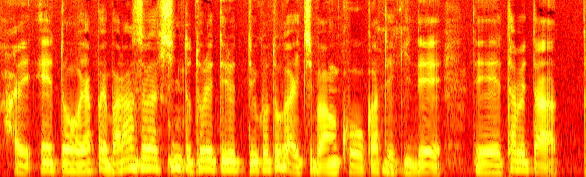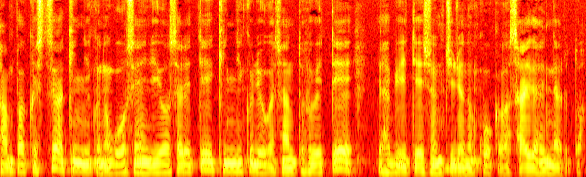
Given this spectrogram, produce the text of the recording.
はい。えーと、やっぱりバランスがきちんと取れてるっていうことが一番効果的でで食べたタンパク質が筋肉の合成に利用されて筋肉量がちゃんと増えてリハビリテーション治療の効果が最大になると。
